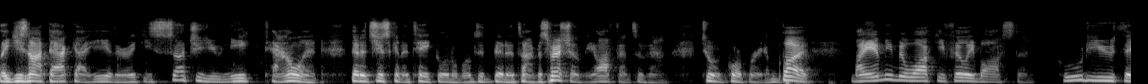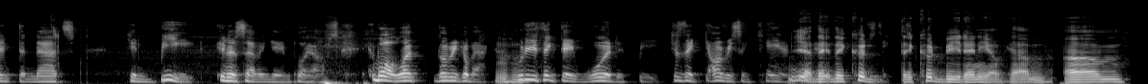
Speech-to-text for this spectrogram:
Like he's not that guy either. Like he's such a unique talent that it's just gonna take a little bit of time, especially on the offensive end, to incorporate him. But Miami, Milwaukee, Philly, Boston. Who do you think the Nets can beat in a seven game playoffs. Well, let let me go back. Mm-hmm. Who do you think they would beat? Because they obviously can. Yeah, they, they could they could beat any of them. Um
